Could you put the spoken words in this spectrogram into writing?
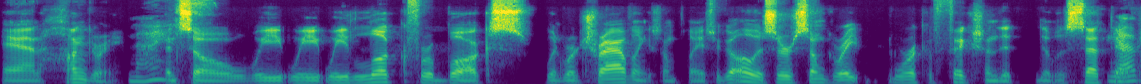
and Hungary. Nice. And so we we we look for books when we're traveling someplace. We go, oh, is there some great work of fiction that that was set there? Yep.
